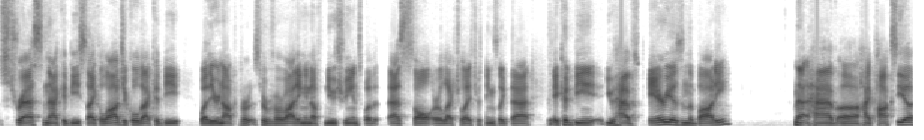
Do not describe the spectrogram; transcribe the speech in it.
stress and that could be psychological, that could be whether you're not providing enough nutrients, whether as salt or electrolytes or things like that. It could be you have areas in the body that have uh, hypoxia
